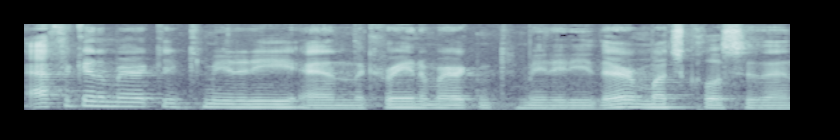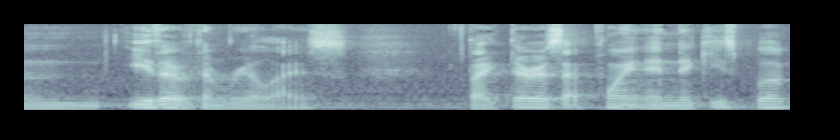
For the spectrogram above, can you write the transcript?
African American community and the Korean American community, they're much closer than either of them realize. Like, there is that point in Nikki's book,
